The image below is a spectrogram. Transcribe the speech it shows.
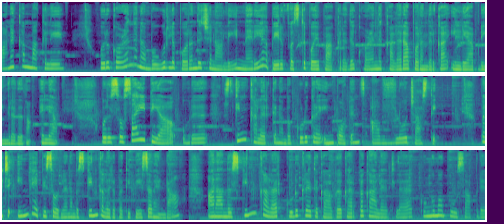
வணக்கம் மக்களே. ஒரு குழந்தை நம்ம ஊரில் பிறந்துச்சுனாலே நிறையா பேர் ஃபஸ்ட்டு போய் பார்க்குறது குழந்தை கலராக பிறந்திருக்கா இல்லையா அப்படிங்கிறது தான் இல்லையா? ஒரு சொசைட்டியாக ஒரு ஸ்கின் கலருக்கு நம்ம கொடுக்குற இம்பார்ட்டன்ஸ் அவ்வளோ ஜாஸ்தி. பட் இந்த எபிசோடில் நம்ம ஸ்கின் கலரை பற்றி பேச வேண்டாம். ஆனால் அந்த ஸ்கின் கலர் கொடுக்கறதுக்காக கர்ப்ப காலத்தில் குங்குமப்பூ சாப்பிடு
